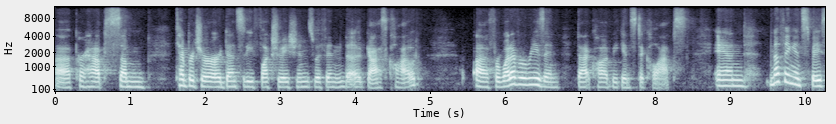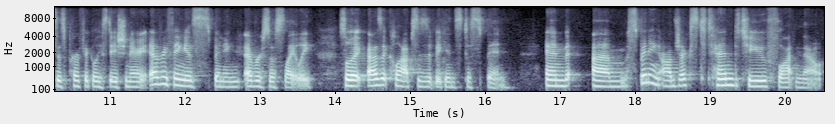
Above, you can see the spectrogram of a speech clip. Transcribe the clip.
uh, perhaps some temperature or density fluctuations within the gas cloud, uh, for whatever reason, that cloud begins to collapse. And nothing in space is perfectly stationary. Everything is spinning ever so slightly. So it, as it collapses, it begins to spin. And um, spinning objects tend to flatten out.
